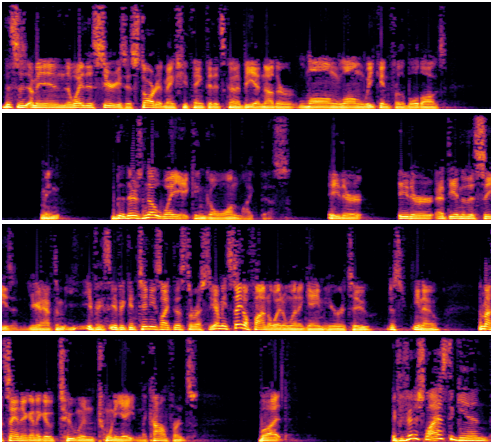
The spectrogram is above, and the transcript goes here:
This is, I mean, the way this series has started makes you think that it's going to be another long, long weekend for the Bulldogs. I mean, th- there's no way it can go on like this. Either either at the end of this season, you're gonna have to if if it continues like this the rest of the year. I mean, State will find a way to win a game here or two. Just you know, I'm not saying they're going to go two and 28 in the conference, but if you finish last again,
